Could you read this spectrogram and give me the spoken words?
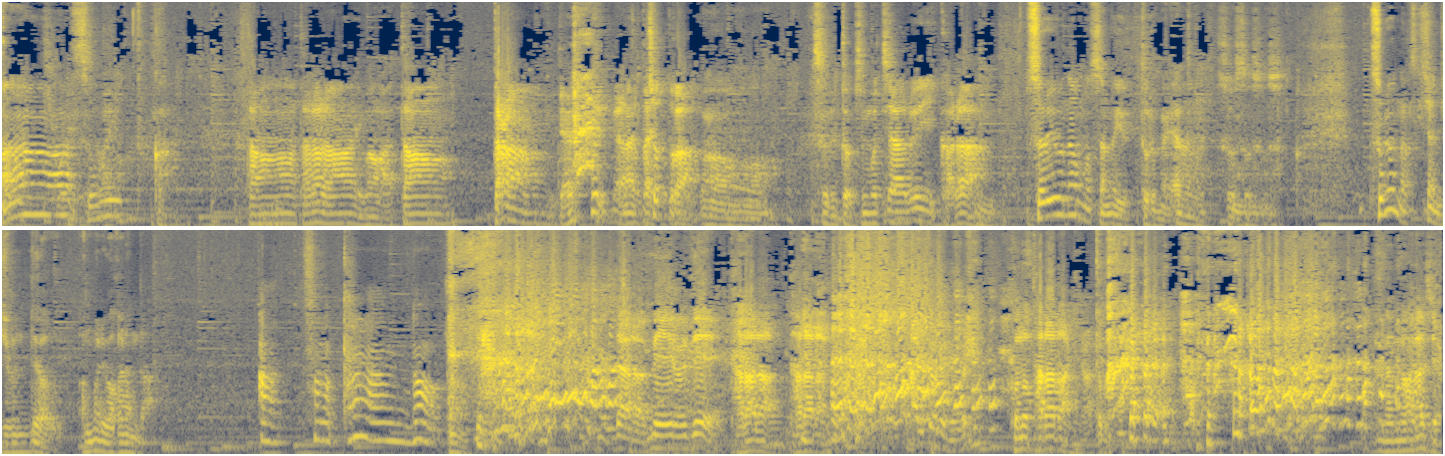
ああそういうことかターンタララン今はターンタランみたいななったりちょっとすると気持ち悪いから、それを南本さんが言っとるのやと、うんそうそうそうそう。それは夏希ちゃん自分ではあんまり分からんだ。あそのタラランの だからメールで「タラランタララン」タ イトルで「このタラランが」とか。何の話や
